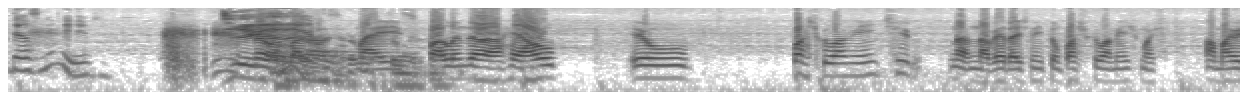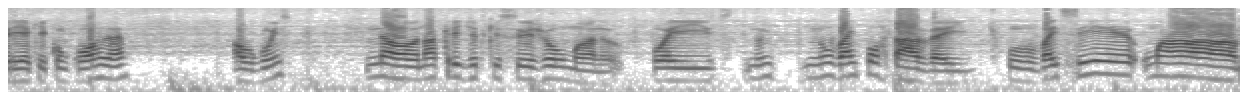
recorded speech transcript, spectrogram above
Deus me livre. Diga, Não, né? mas, mas falando a real, eu particularmente, na, na verdade nem tão particularmente, mas a maioria aqui concorda, né? Alguns. Não, eu não acredito que seja humano, pois não, não vai importar, velho. Tipo, vai ser uma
